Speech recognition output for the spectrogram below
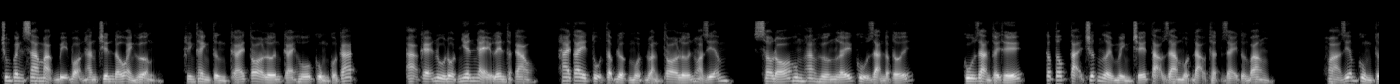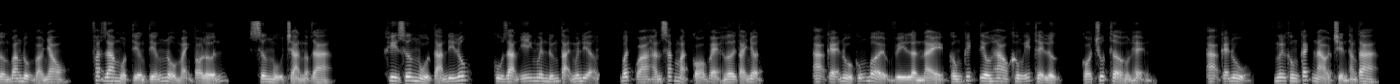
t r u n g quanh sa mạc bị bọn hắn chiến đấu ảnh hưởng hình thành từng cái to lớn cái hố cùng cột cát. Ạ à kẽ nủ đột nhiên nhảy lên thật cao hai tay tụ tập được một đoàn to lớn hỏa diễm sau đó hung hăng hướng lấy cụ giản đập tới. Cụ giản thấy thế cấp tốc tại trước người mình chế tạo ra một đạo thật dày tường băng. Hỏa diễm cùng tường băng đụng vào nhau phát ra một tiếng tiếng nổ mạnh to lớn sương mù tràn ngập ra. Khi sương mù tán đi lúc cụ giản y nguyên đứng tại nguyên địa bất quá hắn sắc mặt có vẻ hơi tái nhợt. Ạ à, kẽ nủ cũng bởi vì lần này công kích tiêu hao không ít thể lực có chút thở hổn hển. Ạ à, kẽ nủ ngươi không cách nào chiến thắng ta.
